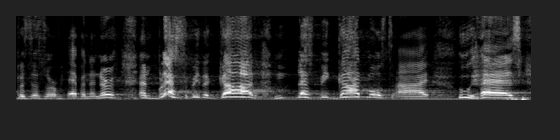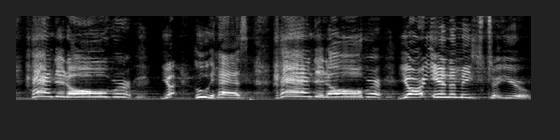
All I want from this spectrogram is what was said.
possessor of heaven and earth, and blessed be the God, blessed be God Most High, who has handed over your, who has handed over your enemies to you.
